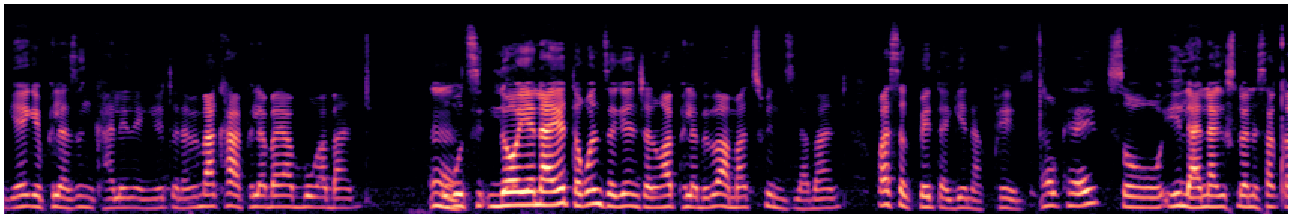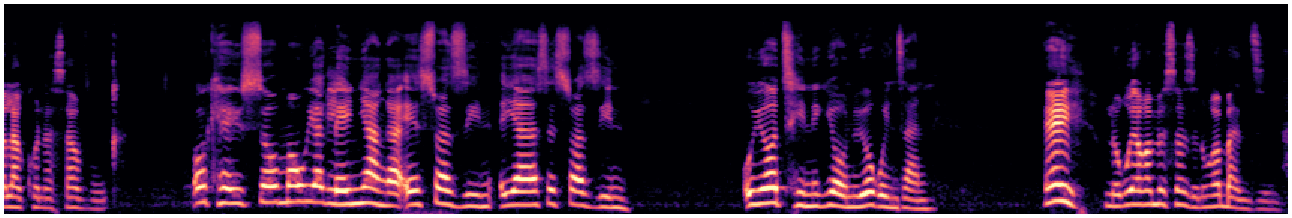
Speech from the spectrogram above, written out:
Ngeke phela zingikhalele ngedwa. Nami emakhaya phela bayabuka abantu Mm. ukuthi lo yena yedwa kwenzeke njani ngoba phela beba ama-twins labantu kwase kubheda kuyena kuphela Okay. so ilana-ke isilwane saqala khona savuka. Okay, so mawuya kule nyanga eSwazini yaseSwazini uyothini kuyona? Uyokwenzani? heyi nokuya kwami eswazini kwaba nzima.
